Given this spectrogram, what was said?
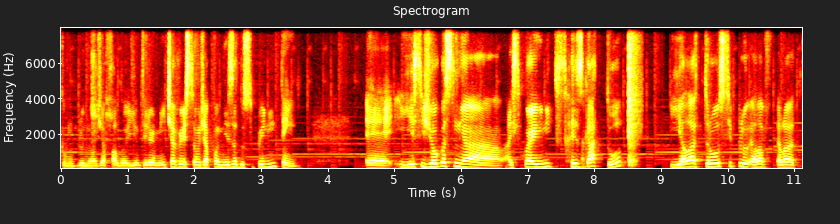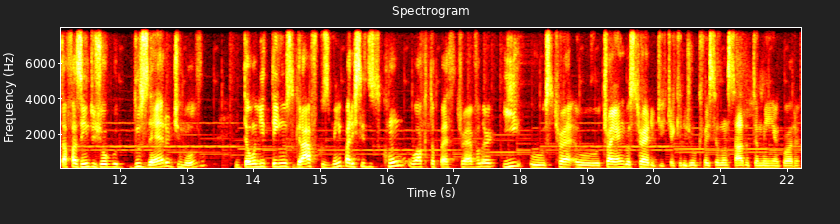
como o Bruno já falou aí anteriormente, a versão japonesa do Super Nintendo. É, e esse jogo, assim, a, a Square Enix resgatou e ela trouxe pro, ela ela tá fazendo o jogo do zero de novo então ele tem os gráficos bem parecidos com o Octopath Traveler e o, o Triangle Strategy, que é aquele jogo que vai ser lançado também agora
